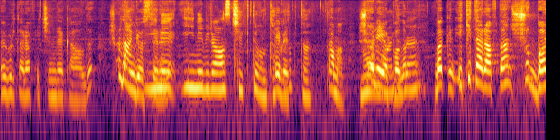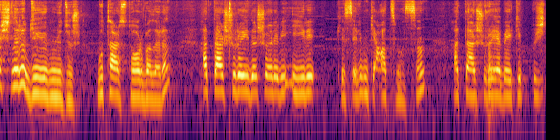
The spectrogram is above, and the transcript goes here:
öbür taraf içinde kaldı. Şuradan gösterelim. Yine iğne biraz çekti onu takılıp Evet. da. Tamam. Şöyle Normalde yapalım. ben- Bakın iki taraftan şu başları düğümlüdür bu tarz torbaların. Hatta şurayı da şöyle bir iğri keselim ki atmasın. Hatta şuraya belki pışt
